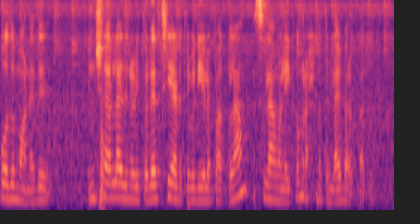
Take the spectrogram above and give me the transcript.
போதுமானது. இன்ஷால்லா இதனுடைய தொடர்ச்சி அடுத்த வீடியோவில் பார்க்கலாம். அஸ்லாம் வலைக்கம் ரஹமத்துல்லாய் வரகாத்து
